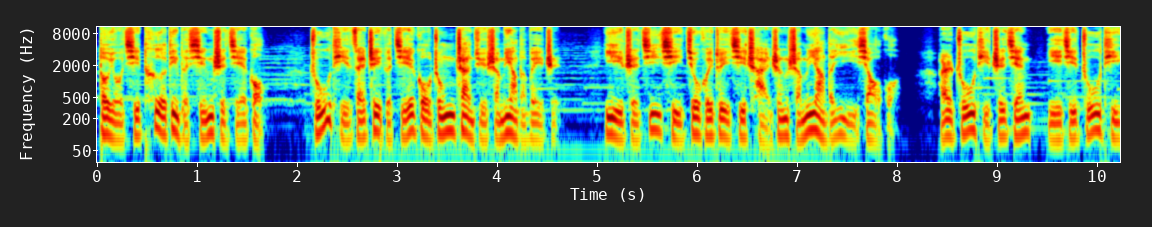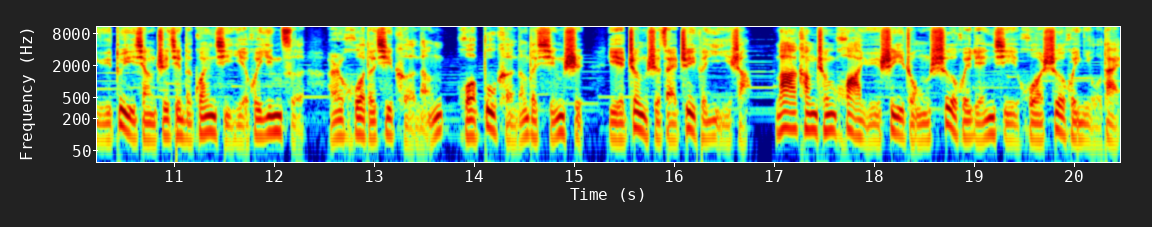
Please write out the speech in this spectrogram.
都有其特定的形式结构。主体在这个结构中占据什么样的位置，意志机器就会对其产生什么样的意义效果，而主体之间以及主体与对象之间的关系也会因此而获得其可能或不可能的形式。也正是在这个意义上，拉康称话语是一种社会联系或社会纽带。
